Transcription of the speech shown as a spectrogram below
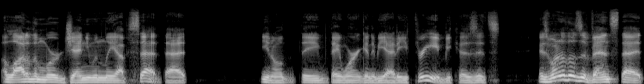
a lot of them were genuinely upset that you know they they weren't going to be at E3 because it's it's one of those events that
